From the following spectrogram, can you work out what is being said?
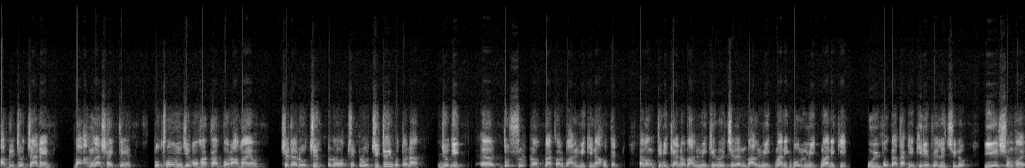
আপনি তো জানেন, বাংলা সাহিত্যের প্রথম যে মহাকাব্য রামায়ণ সেটা রচি- রচি- রচিতই হতো না যদি দস্যু রত্নাকর বাল্মীকি না হতেন। এবং তিনি কেন বাল্মীকি হয়েছিলেন? বাল্মীক মানে বল্মিক মানে কি? উই পোকা তাকে ঘিরে ফেলেছিল ইয়ের সময়,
